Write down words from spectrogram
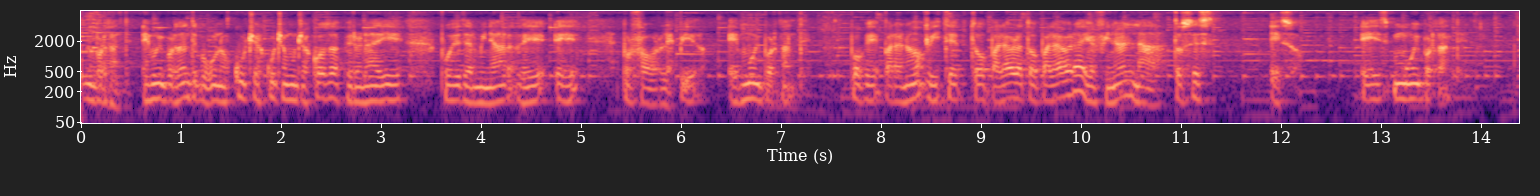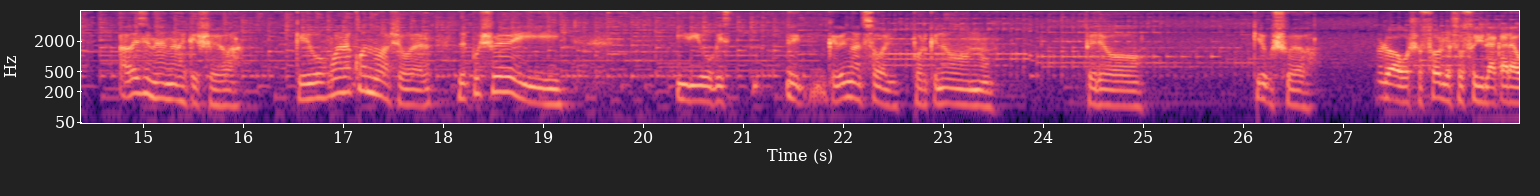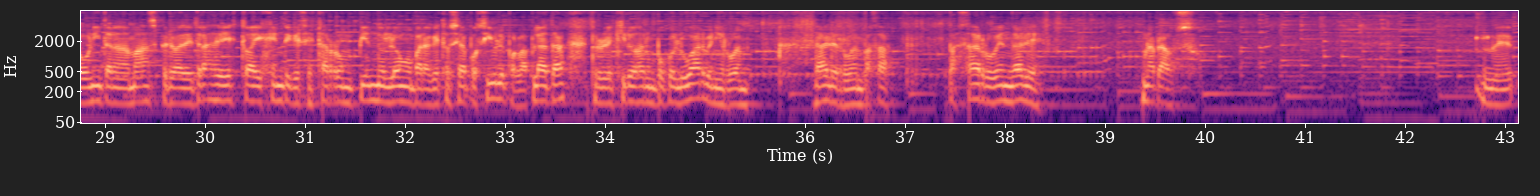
Muy importante, es muy importante porque uno escucha, escucha muchas cosas, pero nadie puede terminar de, eh, por favor, les pido, es muy importante. Porque para no, viste, todo palabra, todo palabra y al final nada. Entonces, eso, es muy importante. A veces me dan ganas que llueva. Que digo, ¿para cuándo va a llover? Después llueve y. Y digo que, eh, que venga el sol, porque no, no. Pero. Quiero que llueva. No lo hago yo solo, yo soy la cara bonita nada más, pero detrás de esto hay gente que se está rompiendo el lomo para que esto sea posible por la plata, pero les quiero dar un poco el lugar, vení Rubén. Dale Rubén, pasá. Pasá Rubén, dale. Un aplauso. Me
